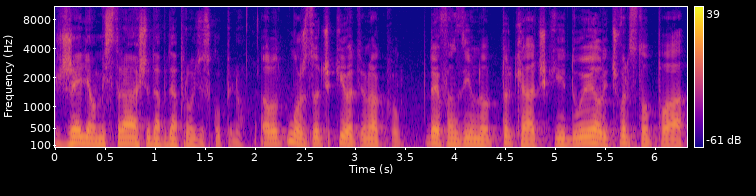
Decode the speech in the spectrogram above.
željom i strašću da, da prođu skupinu. Ali može se očekivati onako defanzivno, trkački, dueli, čvrsto pa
